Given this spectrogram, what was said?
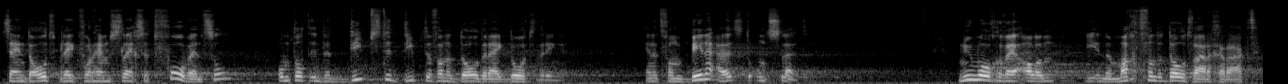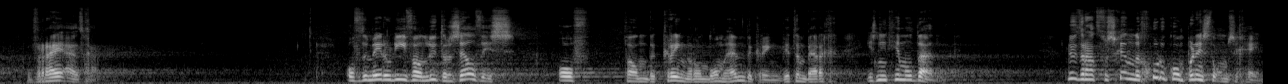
Zijn dood bleek voor hem slechts het voorwendsel om tot in de diepste diepte van het dodenrijk door te dringen en het van binnenuit te ontsluiten. Nu mogen wij allen die in de macht van de dood waren geraakt, vrij uitgaan. Of de melodie van Luther zelf is, of van de kring rondom hem, de kring Wittenberg, is niet helemaal duidelijk. Luther had verschillende goede componisten om zich heen.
